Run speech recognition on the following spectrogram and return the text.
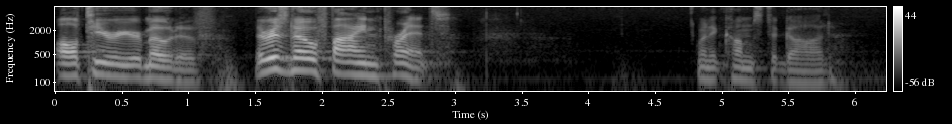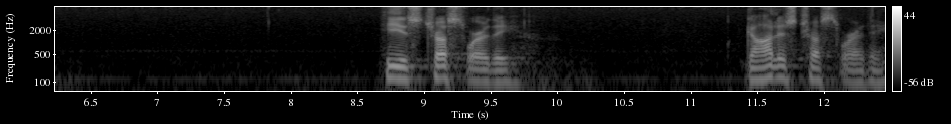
ulterior motive. There is no fine print when it comes to God. He is trustworthy. God is trustworthy.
